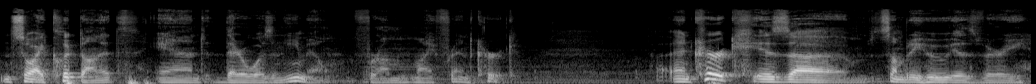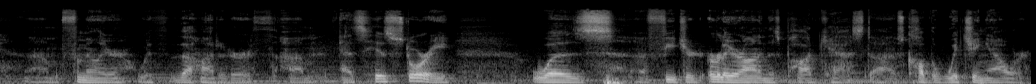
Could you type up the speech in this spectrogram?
And so I clicked on it, and there was an email from my friend Kirk. And Kirk is uh, somebody who is very um, familiar with the haunted earth, um, as his story was uh, featured earlier on in this podcast. Uh, it's called The Witching Hour.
